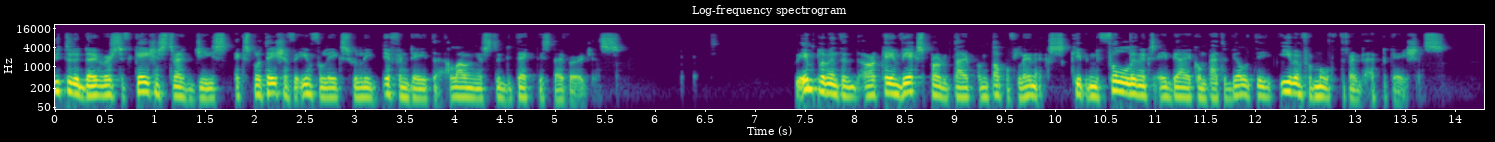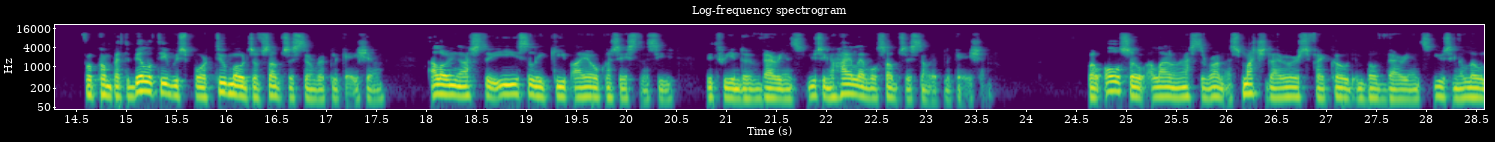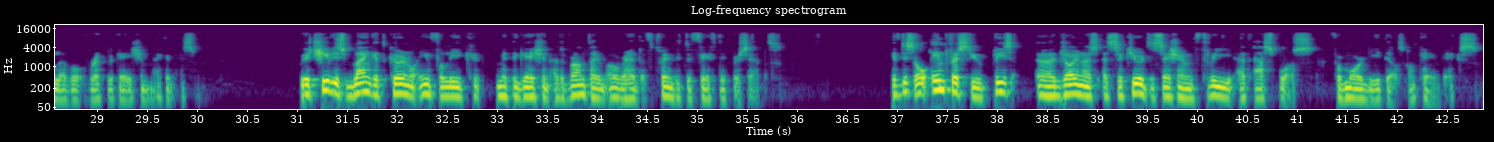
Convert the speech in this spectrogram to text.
Due to the diversification strategies, exploitation for info leaks will leak different data, allowing us to detect this divergence. We implemented our kMVX prototype on top of Linux, keeping full Linux API compatibility even for multi-thread applications. For compatibility, we support two modes of subsystem replication, allowing us to easily keep I.O. consistency between the variants using a high-level subsystem replication while also allowing us to run as much diversified code in both variants using a low-level replication mechanism. We achieve this blanket kernel info leak mitigation at runtime overhead of 20 to 50%. If this all interests you, please uh, join us at Security Session 3 at ASPLOS for more details on kMVX.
